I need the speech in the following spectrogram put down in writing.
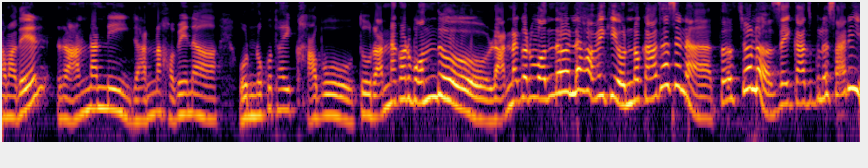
আমাদের রান্না নেই, রান্না হবে না, অন্য কোথায় খাব? তো রান্নাঘর বন্ধ রান্নাঘর বন্ধ হলে হবে কি? অন্য কাজ আছে না? তো চলো সেই কাজগুলো সারি।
